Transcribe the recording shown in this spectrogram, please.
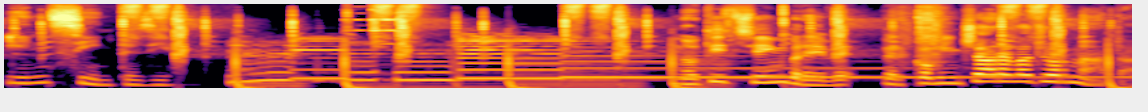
in sintesi. Notizie in breve per cominciare la giornata.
